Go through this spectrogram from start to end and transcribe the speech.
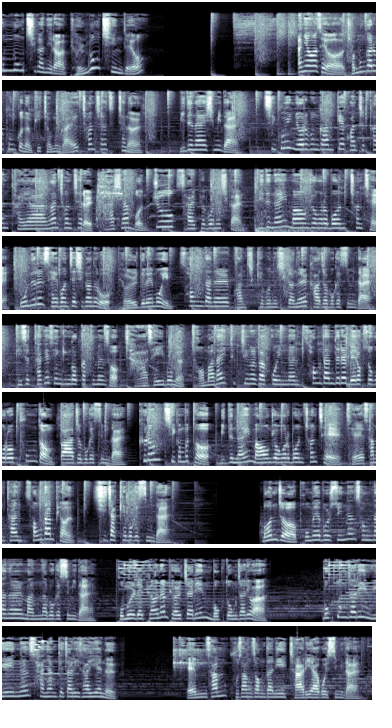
솜뭉치가 아니라 별뭉치인데요? 안녕하세요. 전문가를 꿈꾸는 비전문가의 관측 채널 미드나잇입니다. 지구인 여러분과 함께 관측한 다양한 천체를 다시 한번 쭉 살펴보는 시간 미드나잇 망원경으로 본 천체 오늘은 세 번째 시간으로 별들의 모임 성단을 관측해보는 시간을 가져보겠습니다. 비슷하게 생긴 것 같으면서 자세히 보면 저마다의 특징을 갖고 있는 성단들의 매력 속으로 풍덩 빠져보겠습니다. 그럼 지금부터 미드나잇 망원경으로 본 천체 제3탄 성단편 시작해보겠습니다. 먼저 봄에 볼 수 있는 성단을 만나보겠습니다. 봄을 대표하는 별자리인 목동자리와 목동자리 위에 있는 사냥개 자리 사이에는 M3 구상성단이 자리하고 있습니다.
